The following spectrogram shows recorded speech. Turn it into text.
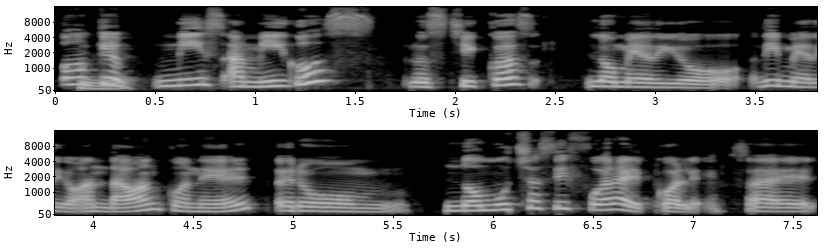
como ujú, que mis amigos, los chicos, lo medio, di medio andaban con él, pero mm, no mucho así fuera del cole. O sea, él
